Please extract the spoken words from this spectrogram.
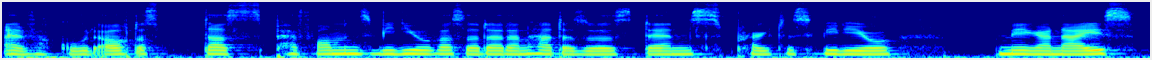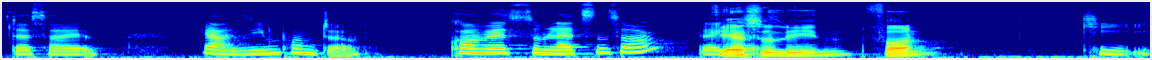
einfach gut. Auch das, das Performance-Video, was er da dann hat, also das Dance-Practice-Video, mega nice. Deshalb, ja, sieben Punkte. Kommen wir jetzt zum letzten Song. Der Gasoline geht. von Key.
